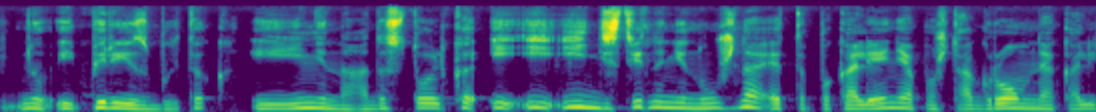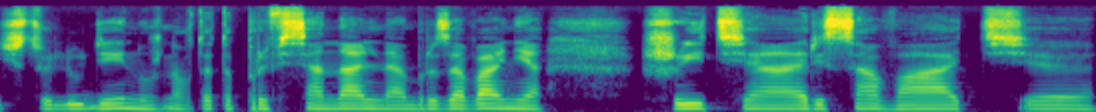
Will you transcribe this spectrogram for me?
ну, и переизбыток, и не надо столько, и, и, и действительно не нужно это поколение, потому что огромное количество людей, нужно вот это профессиональное образование, шить, а, рисовать, э,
